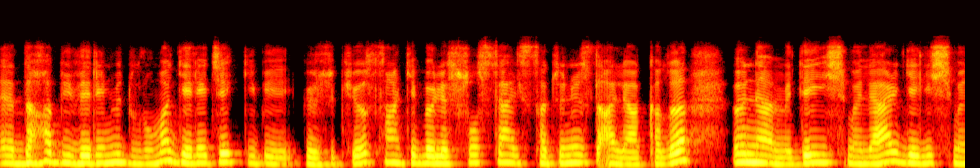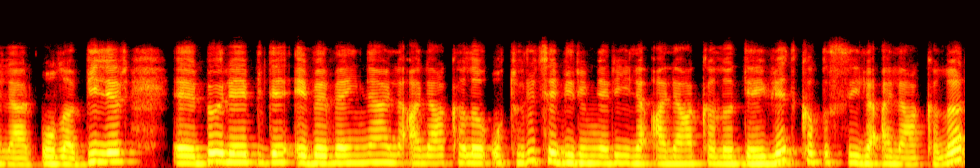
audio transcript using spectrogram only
daha bir verimli duruma gelecek gibi gözüküyor. Sanki böyle sosyal statünüzle alakalı önemli değişmeler, gelişmeler olabilir. Böyle bir de ebeveynlerle alakalı, otorite birimleriyle alakalı, devlet kapısıyla alakalı,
